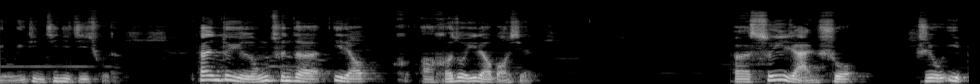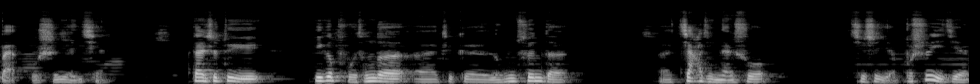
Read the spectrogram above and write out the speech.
有一定经济基础的，但是对于农村的医疗合啊合作医疗保险，呃虽然说只有一百五十元钱，但是对于一个普通的呃这个农村的呃家庭来说，其实也不是一件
